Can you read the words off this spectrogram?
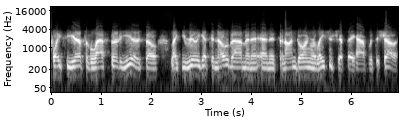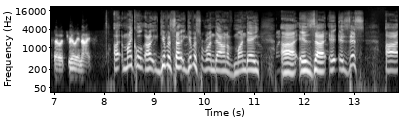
twice a year for the last 30 years. So like you really get to know them and, it, and it's an ongoing relationship they have with the show. So it's really nice. Uh, Michael, uh, give us a give us a rundown of Monday. Uh, is uh, is this uh,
